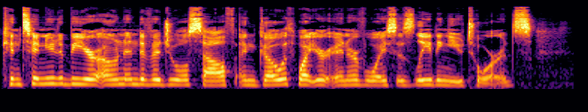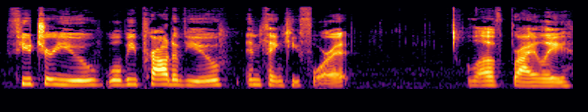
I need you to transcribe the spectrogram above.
Continue to be your own individual self and go with what your inner voice is leading you towards. Future you will be proud of you and thank you for it. Love, Briley.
